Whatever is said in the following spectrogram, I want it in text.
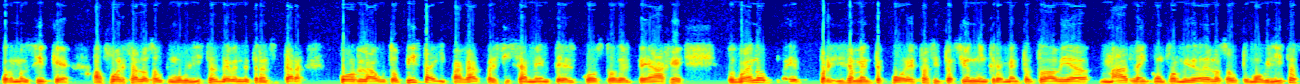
podemos decir que a fuerza los automovilistas deben de transitar por la autopista y pagar precisamente el costo del peaje. Pues bueno, eh, precisamente por esta situación incrementa todavía más la inconformidad de los automovilistas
